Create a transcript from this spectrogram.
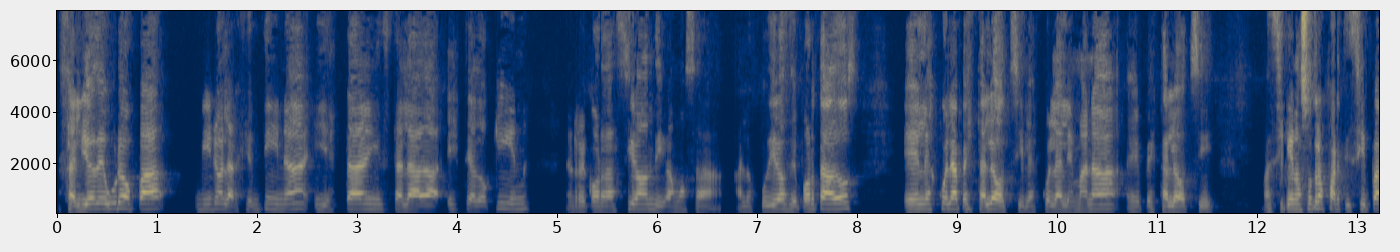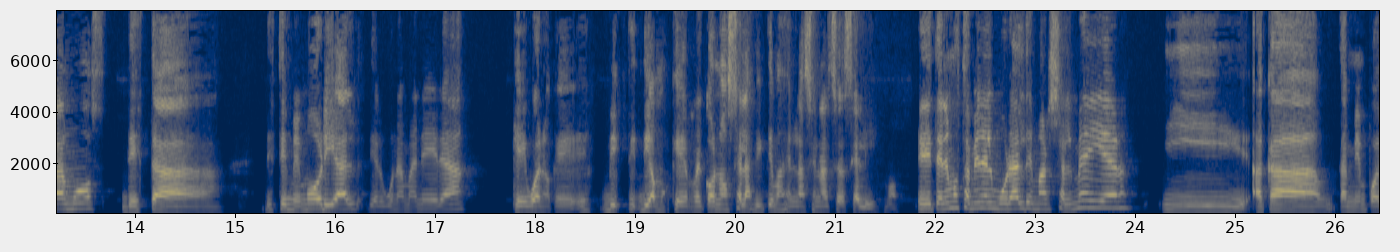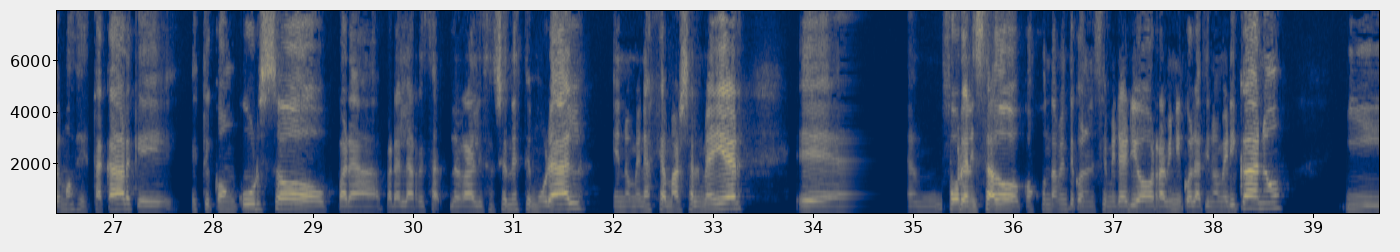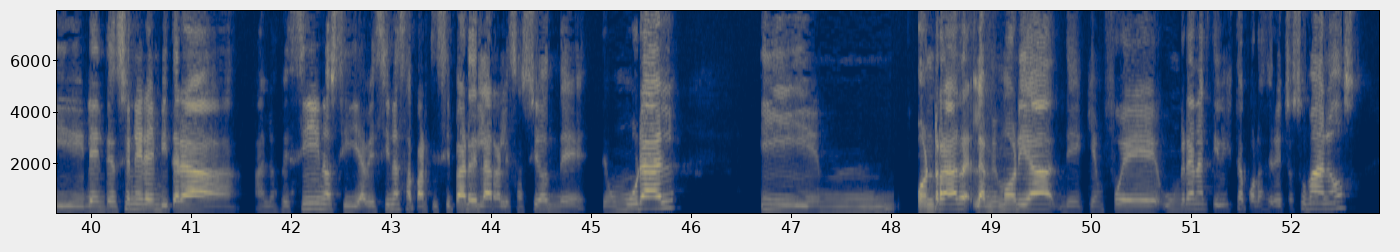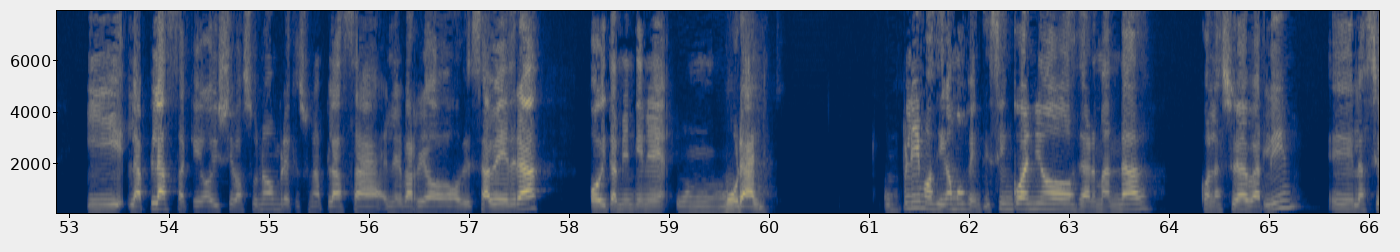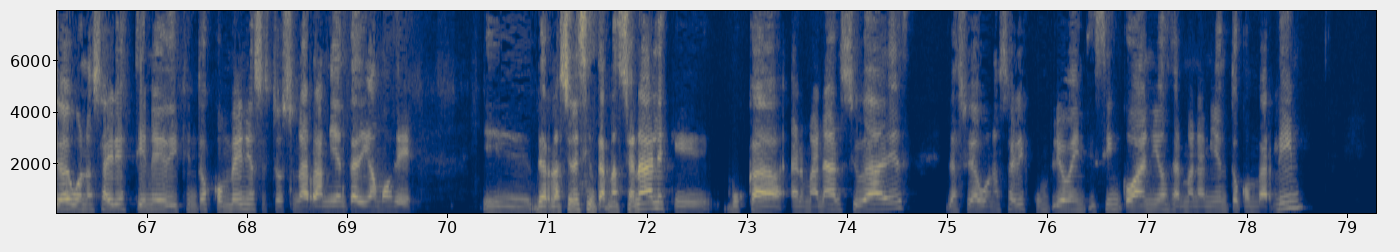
salió de Europa, vino a la Argentina y está instalada este adoquín en recordación, digamos, a, los judíos deportados en la escuela Pestalozzi, la escuela alemana eh, Pestalozzi. Así que nosotros participamos de, esta, de este memorial, de alguna manera, que, bueno, que, digamos, que reconoce a las víctimas del nacionalsocialismo. Eh, tenemos también el mural de Marshall Mayer, y acá también podemos destacar que este concurso para, la, realización de este mural en homenaje a Marshall Mayer eh, fue organizado conjuntamente con el Seminario Rabínico Latinoamericano y la intención era invitar a, los vecinos y a vecinas a participar de la realización de, un mural y mm, honrar la memoria de quien fue un gran activista por los derechos humanos y la plaza que hoy lleva su nombre, que es una plaza en el barrio de Saavedra, hoy también tiene un mural. cumplimos, digamos, 25 años de hermandad con la ciudad de Berlín. Eh, la ciudad de Buenos Aires tiene distintos convenios, esto es una herramienta, digamos, de, eh, de relaciones internacionales que busca hermanar ciudades. La ciudad de Buenos Aires cumplió 25 años de hermanamiento con Berlín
